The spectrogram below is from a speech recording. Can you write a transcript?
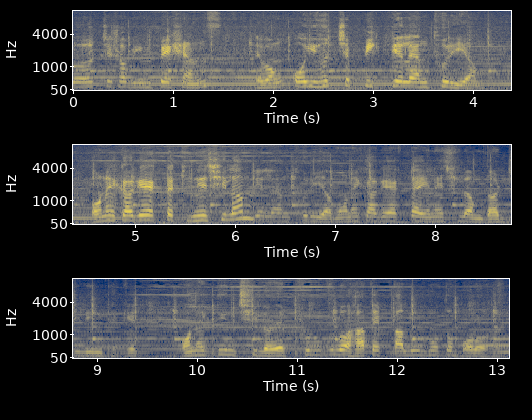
এগুলো হচ্ছে সব ইমপেশেন্স এবং ওই হচ্ছে পিকটেল অ্যান্থুরিয়াম অনেক আগে একটা কিনেছিলাম অ্যান্থুরিয়াম অনেক আগে একটা এনেছিলাম দার্জিলিং থেকে। অনেক দিন ছিল, এর ফুলগুলো হাতের তালুর মতো বড় হয়।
